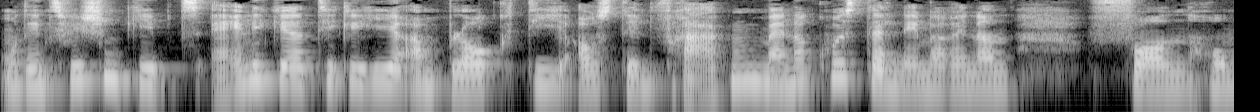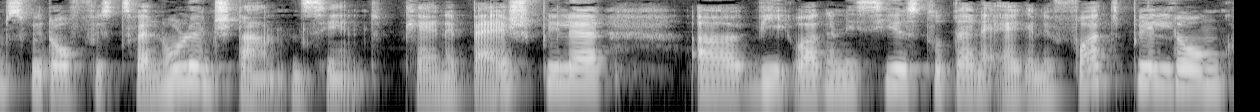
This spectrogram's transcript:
Und inzwischen gibt's einige Artikel hier am Blog, die aus den Fragen meiner Kursteilnehmerinnen von Homes with Office 2.0 entstanden sind. Kleine Beispiele, äh, wie organisierst du deine eigene Fortbildung,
